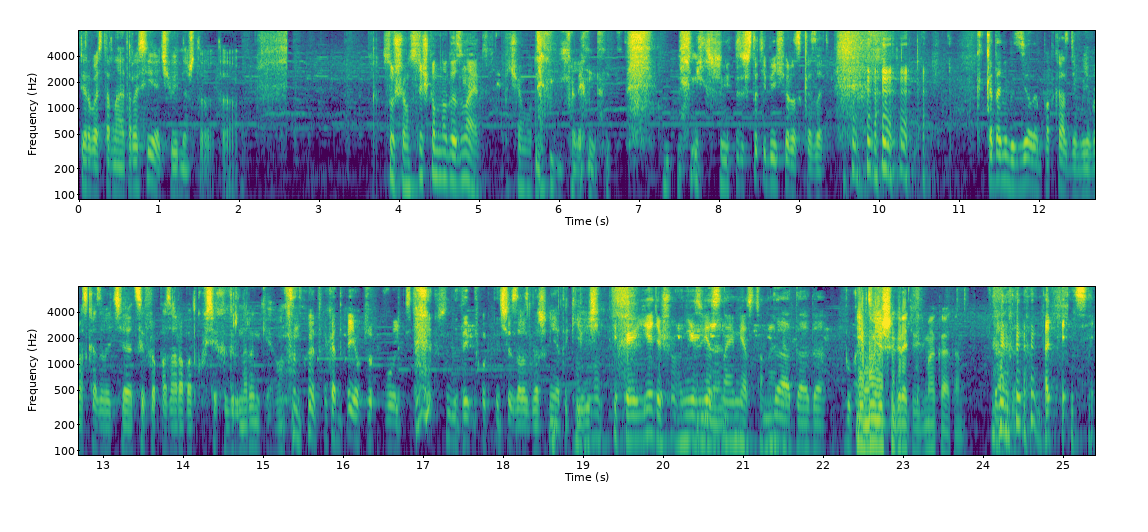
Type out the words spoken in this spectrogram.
первая сторона это Россия, очевидно, что это Слушай, он слишком много знает почему-то. Блин, что тебе еще рассказать? Когда-нибудь сделаем подкаст, где будем рассказывать э, цифры по заработку всех игр на рынке. Ну, это когда я уже уволюсь. Не дай бог, ты еще за разглашение такие вещи. Ты переедешь в неизвестное место, Да, да, да. И будешь играть в Ведьмака там. До пенсии.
